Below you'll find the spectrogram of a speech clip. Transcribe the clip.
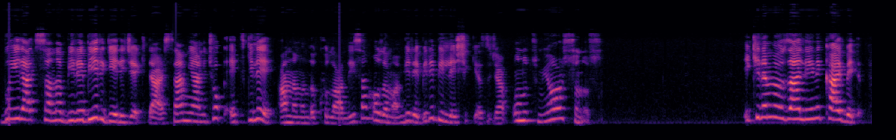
bu ilaç sana birebir gelecek dersem yani çok etkili anlamında kullandıysam o zaman birebiri birleşik yazacağım. Unutmuyorsunuz. İkileme özelliğini kaybedip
